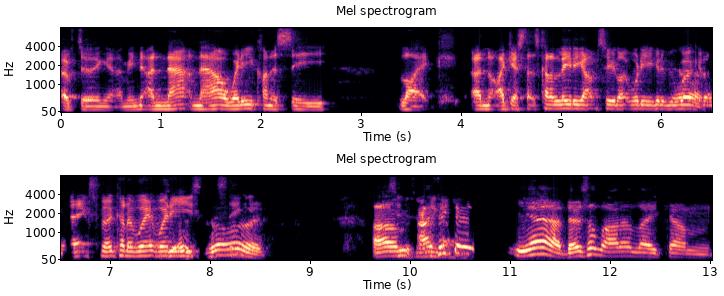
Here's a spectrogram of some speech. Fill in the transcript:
of doing it i mean and now now where do you kind of see like and i guess that's kind of leading up to like what are you going to be yeah. working on next but kind of where, where do you see, um i think that, yeah there's a lot of like um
